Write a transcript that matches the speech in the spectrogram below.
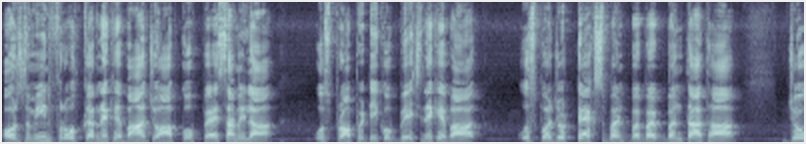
और ज़मीन फ़रोख्त करने के बाद जो आपको पैसा मिला उस प्रॉपर्टी को बेचने के बाद उस पर जो टैक्स बन, बनता था जो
